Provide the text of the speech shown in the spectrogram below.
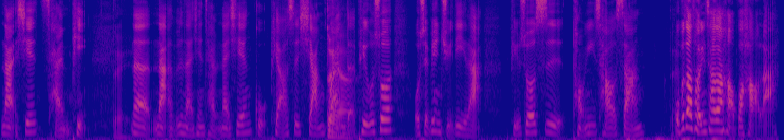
哪些产品，对，那哪不是哪些产品，哪些股票是相关的？比、啊、如说我随便举例啦，比如说是统一超商，我不知道统一超商好不好啦。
